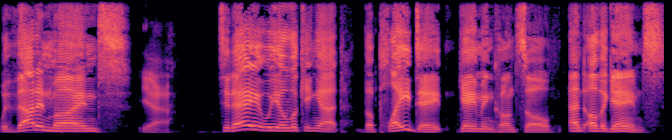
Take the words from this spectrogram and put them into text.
with that in mind, yeah. today we are looking at the Playdate gaming console and other games.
